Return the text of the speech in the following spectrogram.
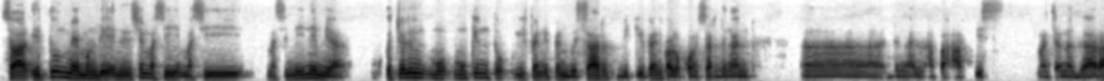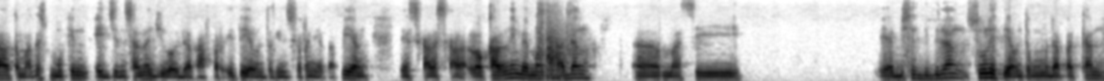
soal itu memang di Indonesia masih masih masih minim ya kecuali mungkin untuk event-event besar, big event kalau konser dengan uh, dengan apa artis mancanegara otomatis mungkin agent sana juga udah cover itu ya untuk insurannya. Tapi yang yang skala-skala lokal ini memang kadang uh, masih ya bisa dibilang sulit ya untuk mendapatkan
